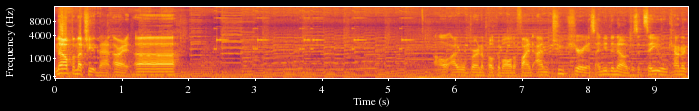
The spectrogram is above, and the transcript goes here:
Nope, I'm not cheating that. Alright, uh... I'll, I will burn a Pokeball to find... I'm too curious. I need to know. Does it say you encountered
